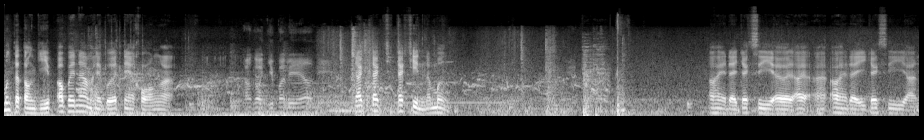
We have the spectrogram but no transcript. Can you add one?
มึงก็ต้องหยิบเอาไปนำให้เบิร์ดแน่ของอะ เอาก็หยิบมาแล้วนี่จักจักจักชิ้นนะมึง เอาให้ได้จักซีเออเอาเอาเอาให้ได้อีกจักซีอัน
